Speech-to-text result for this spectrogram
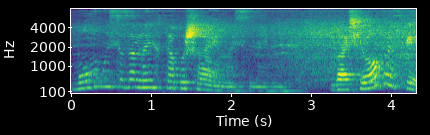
молимося за них та пишаємось ними. Ваші оплески.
